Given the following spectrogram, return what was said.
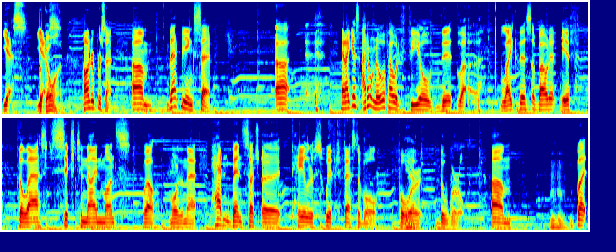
Yes. Yes. go on. Hundred percent. Um, that being said, uh, and I guess I don't know if I would feel this, uh, like this about it if the last six to nine months, well, more than that, hadn't been such a Taylor Swift festival for the world. Um, But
